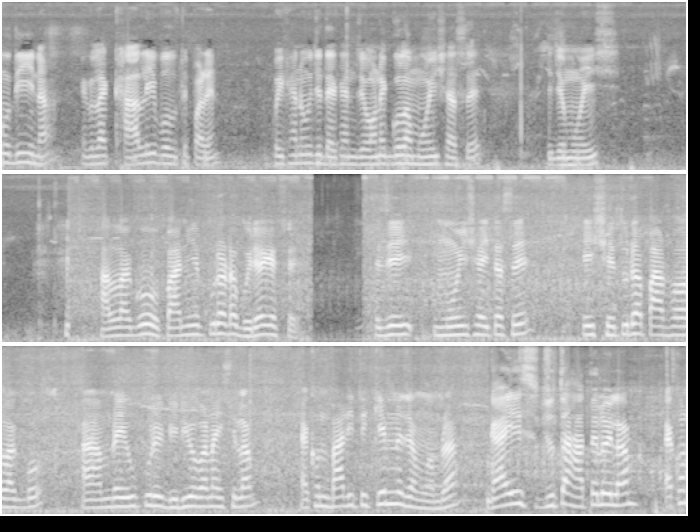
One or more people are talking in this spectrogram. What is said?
নদীই না, এগুলা খালই বলতে পারেন। ওইখানেও যে দেখেন যে অনেকগুলা মহিষ আছে, এই যে মহিষ। আল্লাহ গো, পানি পুরাটা ভরে গেছে। এই যে মহিষ আইতাছে, এই সেতুটা পার হওয়া লাগবো। আর আমরা এই উপরে ভিডিও বানাইছিলাম, এখন বাড়িতে কেমনে যাব আমরা? গাইস জুতা হাতে লইলাম। এখন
